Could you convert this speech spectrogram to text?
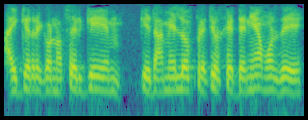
hay que reconocer que, que también los precios que teníamos de,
